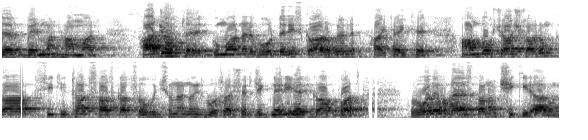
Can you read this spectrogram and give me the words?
ձեռքբերման համար։ Հաջորդը այդ գումարները որտեղից կարող են հայթայթել։ Ամբողջ աշխարհում կա City Tax հասկացողությունը նույն զբոսաշրջիկների հետ կապված որը Հայաստանում չի կիրառում,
